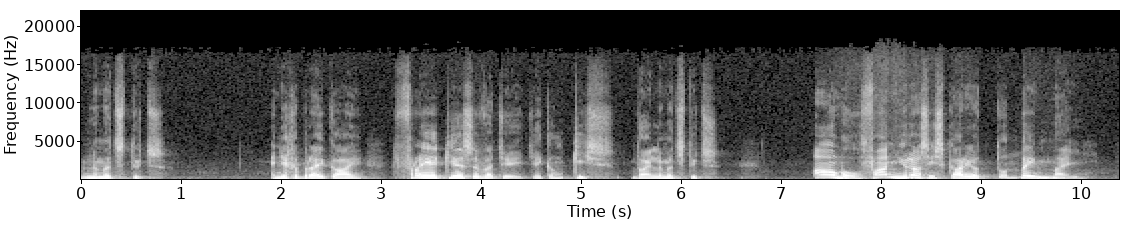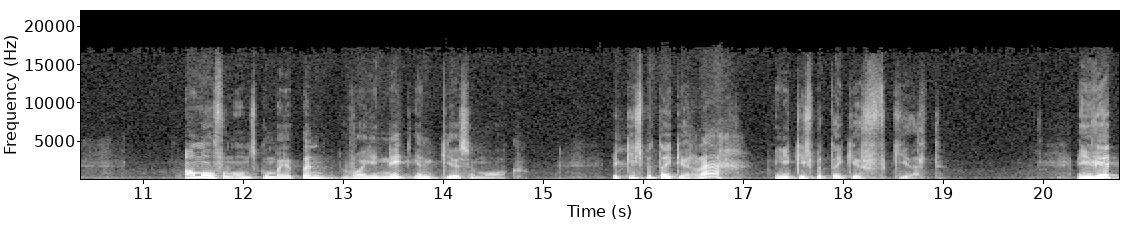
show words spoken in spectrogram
limits toets. En jy gebruik daai vrye keuse wat jy het. Jy kan kies daai limits toets. Almal van Judas Iskariot tot by my. Almal van ons kom by 'n punt waar jy net een keuse maak. Jy kies baie keer reg en jy kies baie keer verkeerd. En jy weet,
